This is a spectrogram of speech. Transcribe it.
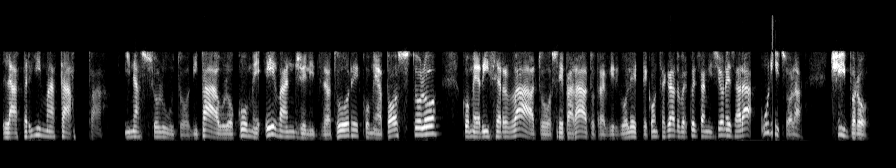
la prima tappa in assoluto di Paolo come evangelizzatore, come apostolo, come riservato, separato, tra virgolette, consacrato per questa missione sarà un'isola, Cipro.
